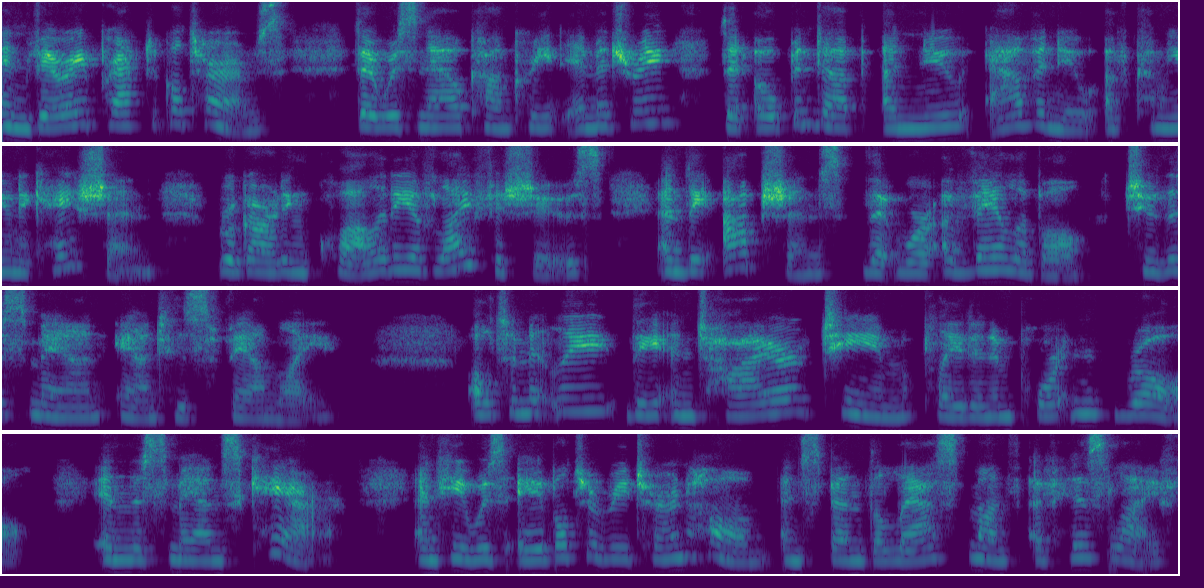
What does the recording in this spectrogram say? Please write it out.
In very practical terms, there was now concrete imagery that opened up a new avenue of communication regarding quality of life issues and the options that were available to this man and his family. Ultimately, the entire team played an important role in this man's care, and he was able to return home and spend the last month of his life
